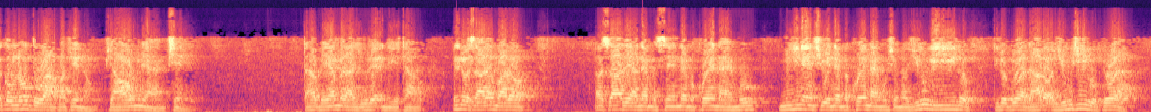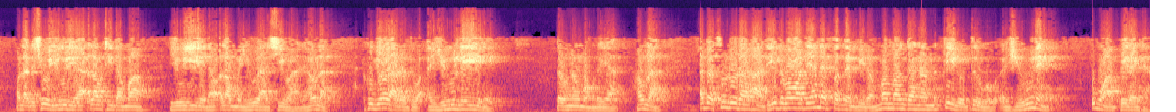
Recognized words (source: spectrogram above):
အကုန်လုံး तू ကဘာဖြစ်နော်ပြောင်းမြန်ဖြစ်ဒါဗျမ်းမလာယူတဲ့အနေထားဘင်းတို့စားထဲမှာတော့စားစရာနဲ့မစင်နဲ့မခွဲနိုင်ဘူးမီးနဲ့ရွှေနဲ့မခွဲနိုင်ဘူးဆိုတော့ယူပြီလို့ဒီလိုပြောတာဒါကတော့အယူကြီးကိုပြောတာ ဟုတ်လားတချို့ယူတွေကအဲ့လောက်ထိတောင်မှယူကြီးတွေတော့အဲ့လောက်မယူတာရှိပါတယ်ဟုတ်လားအခုပြောတာတော့သူကအယူလေးတွေသုံးနှုံးပုံလေးရဟုတ်လားအဲ့တော့သူလိုတာကဒီသဘောတရားနဲ့ပတ်သက်ပြီးတော့မှန်မှန်ကန်ကန်မသိလို့သူ့ကိုအယူနဲ့ဥပမာပေးလိုက်တာ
